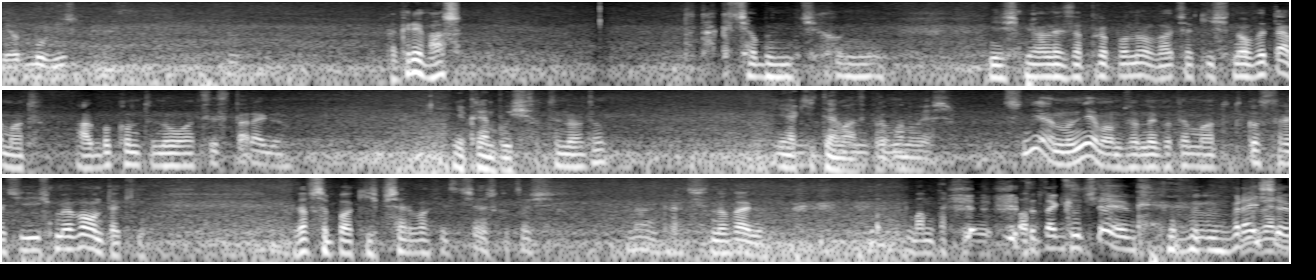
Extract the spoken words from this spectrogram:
Nie odmówisz? Nagrywasz? To tak chciałbym cicho nie, nieśmiale zaproponować jakiś nowy temat. Albo kontynuację starego. Nie krępuj się. Ty na to? Jaki temat proponujesz? Czy nie, no nie mam żadnego tematu, tylko straciliśmy wątek i zawsze po jakichś przerwach jest ciężko coś nagrać nowego. Mam takie To tak w tym, w- rejsie,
